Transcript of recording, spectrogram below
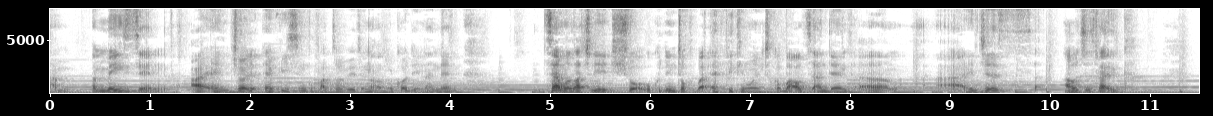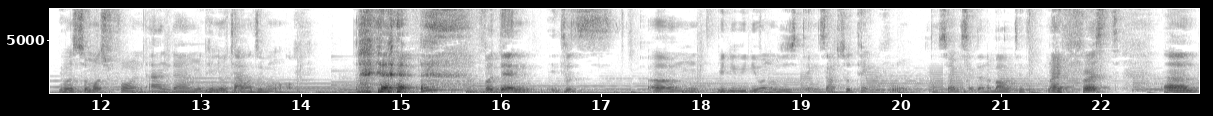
um, amazing. I enjoyed every single part of it when I was recording, and then the time was actually short. We couldn't talk about everything we wanted to talk about, and then um, I just, I was just like, it was so much fun, and um, didn't know time was even off. but then it was um, really, really one of those things. I'm so thankful. I'm so excited about it. My first, um,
